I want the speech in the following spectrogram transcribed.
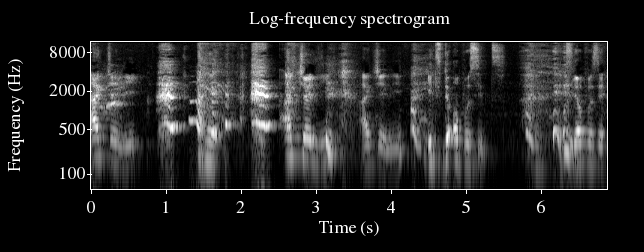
actually, actually, actually, it's the opposite. It's the opposite.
